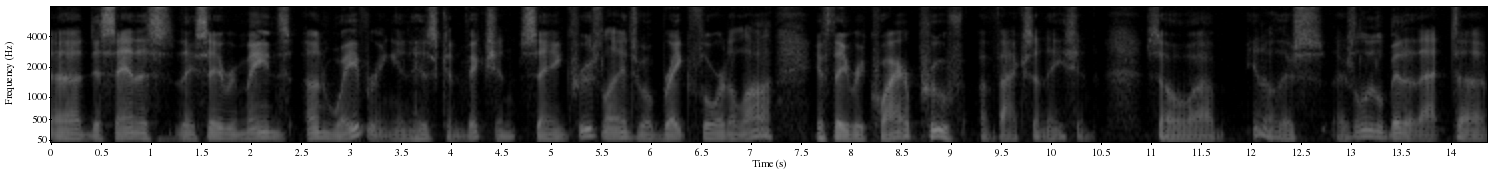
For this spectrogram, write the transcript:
Uh, DeSantis, they say, remains unwavering in his conviction, saying cruise lines will break Florida law if they require proof of vaccination. So, uh, you know, there's there's a little bit of that uh,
